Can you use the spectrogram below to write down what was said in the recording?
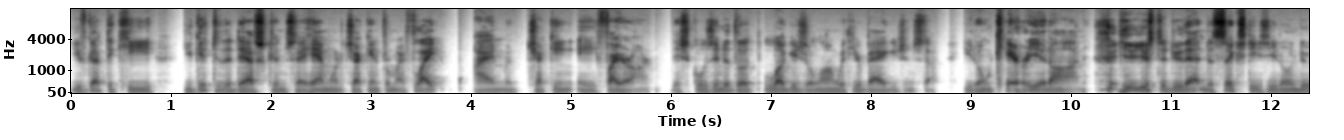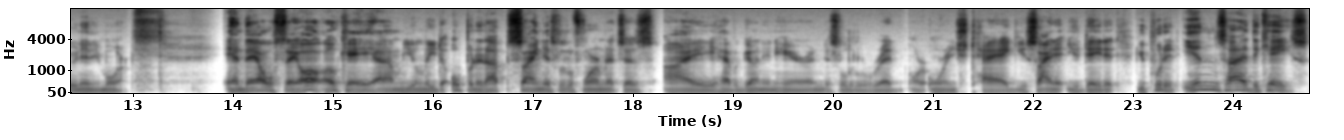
You've got the key. You get to the desk and say, "Hey, I'm going to check in for my flight. I'm checking a firearm. This goes into the luggage along with your baggage and stuff. You don't carry it on. You used to do that in the 60s. You don't do it anymore." And they'll say, "Oh, okay, um, you'll need to open it up, sign this little form that says I have a gun in here, and this little red or orange tag. You sign it, you date it, you put it inside the case,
